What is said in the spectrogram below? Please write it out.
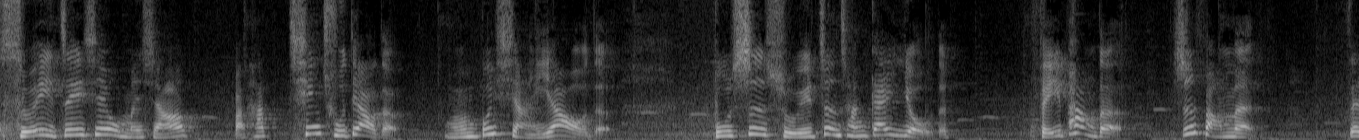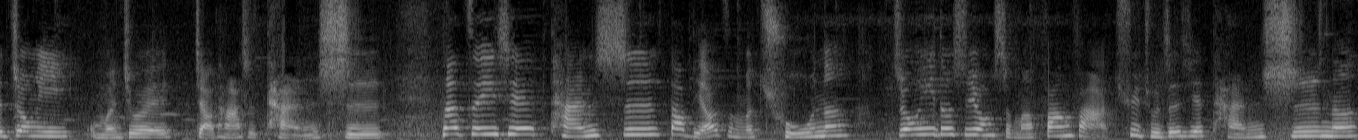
所以，这一些我们想要把它清除掉的，我们不想要的。不是属于正常该有的肥胖的脂肪们，在中医我们就会叫它是痰湿。那这一些痰湿到底要怎么除呢？中医都是用什么方法去除这些痰湿呢？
